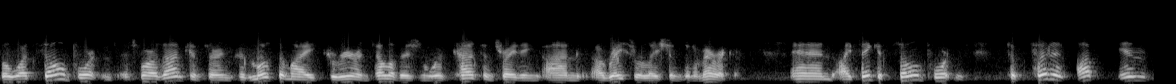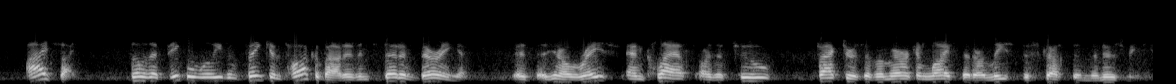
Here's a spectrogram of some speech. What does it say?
But what's so important, as far as I'm concerned, because most of my career in television was concentrating on uh, race relations in America, and I think it's so important to put it up in eyesight so that people will even think and talk about it instead of burying it. it you know, race and class are the two factors of American life that are least discussed in the news media.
